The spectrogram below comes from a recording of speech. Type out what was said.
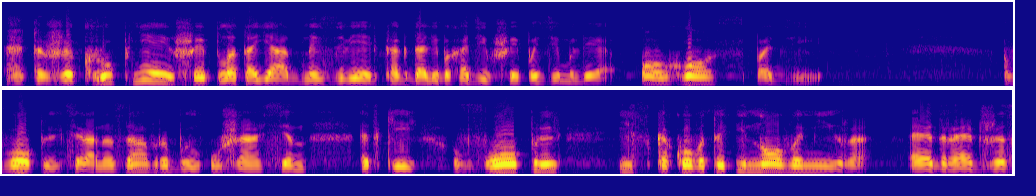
Это же крупнейший плотоядный зверь, когда-либо ходивший по земле. О, Господи! Вопль тиранозавра был ужасен. Эдакий вопль из какого-то иного мира. Эд Реджес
